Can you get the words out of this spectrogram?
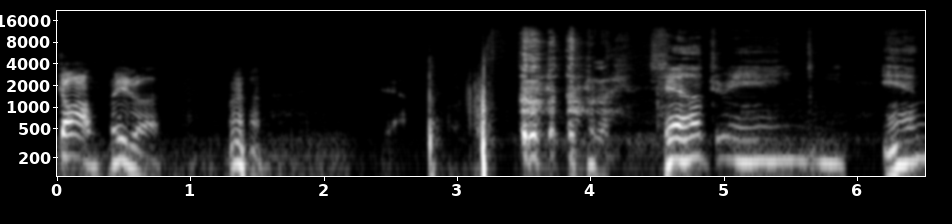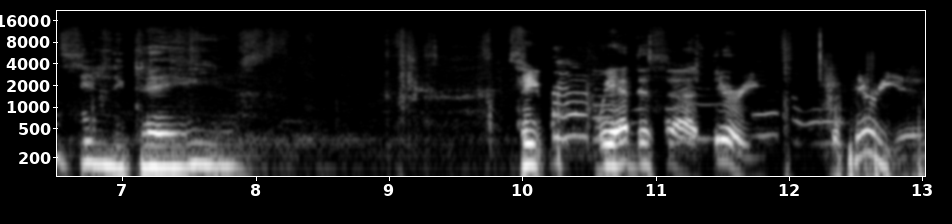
Darth Vader." Sheltering in silly place. See, we have this uh, theory. The theory is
